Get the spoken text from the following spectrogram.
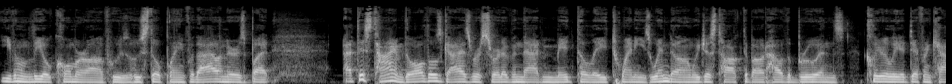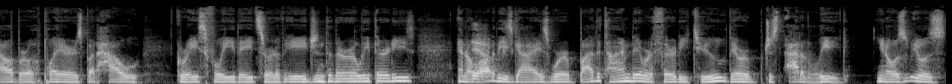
even Leo Komarov, who's, who's still playing for the Islanders, but, at this time, though, all those guys were sort of in that mid to late 20s window. And we just talked about how the Bruins, clearly a different caliber of players, but how gracefully they'd sort of age into their early 30s. And a yeah. lot of these guys were, by the time they were 32, they were just out of the league. You know, it was, it was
